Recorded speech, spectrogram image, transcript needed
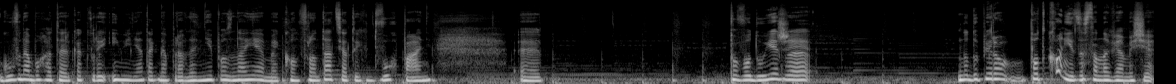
główna bohaterka, której imienia tak naprawdę nie poznajemy. Konfrontacja tych dwóch pań e, powoduje, że no dopiero pod koniec zastanawiamy się,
